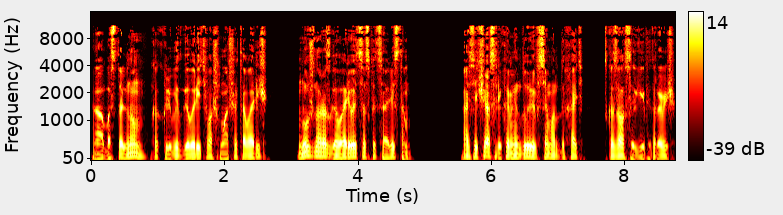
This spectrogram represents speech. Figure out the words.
а об остальном, как любит говорить ваш младший товарищ, нужно разговаривать со специалистом». «А сейчас рекомендую всем отдыхать», — сказал Сергей Петрович,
